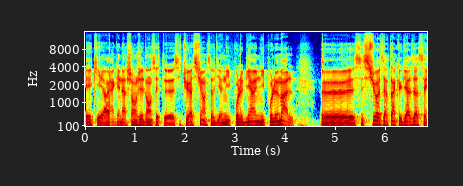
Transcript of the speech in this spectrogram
et qu'il n'y a rien qui n'a changé dans cette euh, situation. Ça veut dire ni pour le bien ni pour le mal. Euh, c'est sûr et certain que Gaza, c'est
